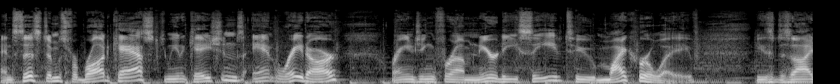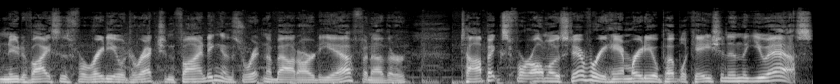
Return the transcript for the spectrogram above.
and systems for broadcast, communications, and radar, ranging from near DC to microwave. He's designed new devices for radio direction finding and has written about RDF and other topics for almost every ham radio publication in the U.S.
